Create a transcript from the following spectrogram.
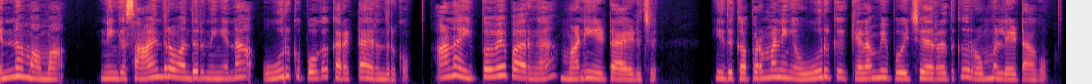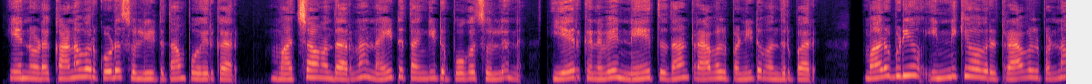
என்ன மாமா நீங்க சாயந்தரம் வந்திருந்தீங்கன்னா ஊருக்கு போக கரெக்டா இருந்திருக்கும். ஆனா இப்பவே பாருங்க மணி எட்டு ஆயிடுச்சு. இதுக்கப்புறமா நீங்க ஊருக்கு கிளம்பி போய் சேர்றதுக்கு ரொம்ப லேட் ஆகும். என்னோட கணவர் கூட சொல்லிட்டு தான் போயிருக்காரு. மச்சான் வந்தாருன்னா நைட்டு தங்கிட்டு போக சொல்லுன்னு. ஏற்கனவே நேத்து தான் டிராவல் பண்ணிட்டு வந்திருப்பாரு. மறுபடியும் இன்னைக்கும் அவர் டிராவல் பண்ணா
